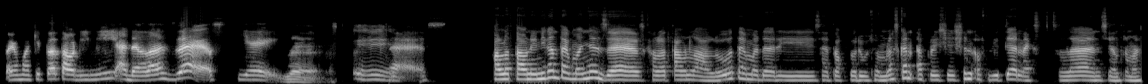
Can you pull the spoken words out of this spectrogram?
Tema kita tahun ini adalah Zest. Yay. Yes. Kalau tahun ini kan temanya Zest. Kalau tahun lalu tema dari Saitok 2019 kan Appreciation of Beauty and Excellence yang termasuk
